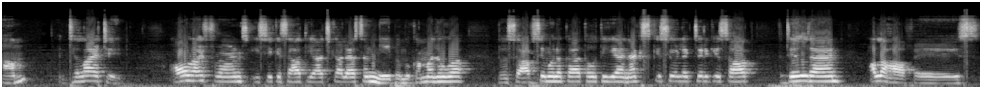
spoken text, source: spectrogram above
I am delighted all right friends इसी के साथ ही आज का लेसन यहीं पे मुकम्मल हुआ। दोस्तों, आपसे मुलाकात होती है नेक्स्ट किसी लेक्चर के साथ। टिल दैन अल्लाह हाफिज़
